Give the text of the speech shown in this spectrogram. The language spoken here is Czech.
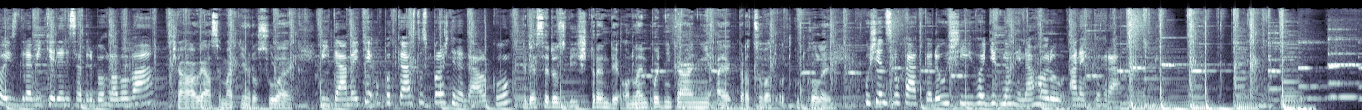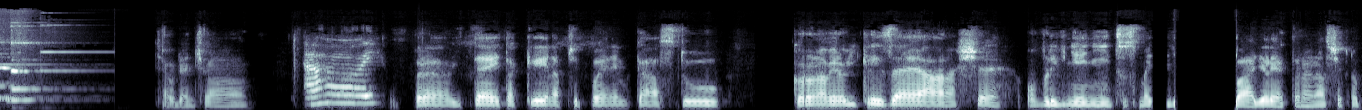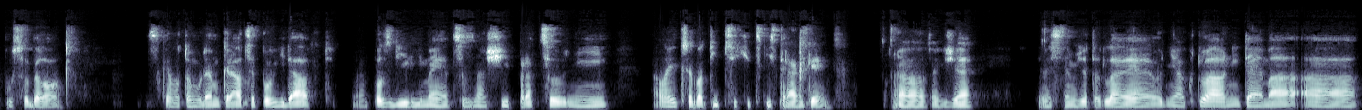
Ahoj, zdraví tě Denisa Drbohlavová. Čau, já jsem Martin Rosulek. Vítáme tě u podcastu Společně na dálku, kde se dozvíš trendy online podnikání a jak pracovat odkudkoliv. Už jen sluchátka douší, hodit nohy nahoru a nech to hrát. Čau Denčo. Ahoj. Super, vítej taky na připojeném castu koronavirové krize a naše ovlivnění, co jsme váděli, jak to na nás všechno působilo. Dneska o tom budeme krátce povídat, pozdílíme něco z naší pracovní, ale i třeba té psychické stránky. A, takže myslím, že tohle je hodně aktuální téma a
